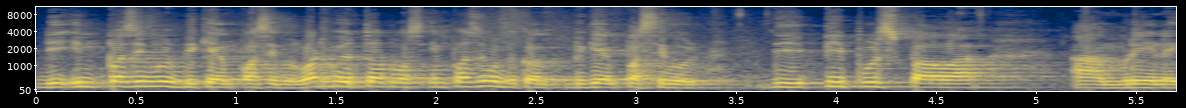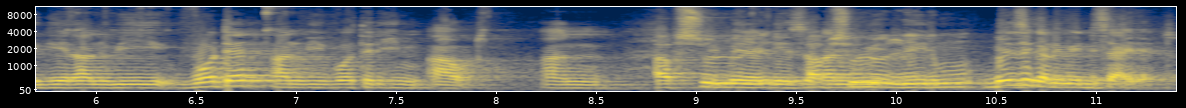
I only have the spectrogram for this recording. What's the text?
the impossible became possible. What we thought was impossible become, became possible. The people's power um, reigned again, and we voted, and we voted him out. And absolutely, absolutely. We, we, basically, we decided.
